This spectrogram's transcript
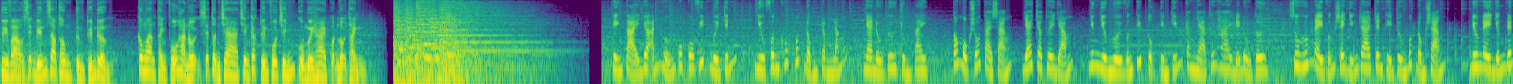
tùy vào diễn biến giao thông từng tuyến đường. Công an thành phố Hà Nội sẽ tuần tra trên các tuyến phố chính của 12 quận nội thành. Hiện tại do ảnh hưởng của Covid-19, nhiều phân khúc bất động trầm lắng, nhà đầu tư trùng tay. Có một số tài sản, giá cho thuê giảm, nhưng nhiều người vẫn tiếp tục tìm kiếm căn nhà thứ hai để đầu tư. Xu hướng này vẫn sẽ diễn ra trên thị trường bất động sản. Điều này dẫn đến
